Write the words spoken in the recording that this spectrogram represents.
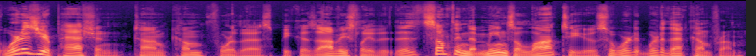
Where does your passion, Tom, come for this? Because obviously it's something that means a lot to you. So where did, where did that come from?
